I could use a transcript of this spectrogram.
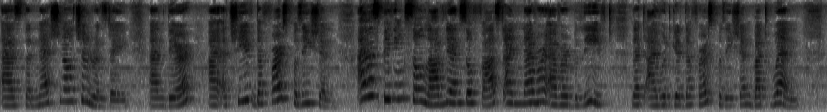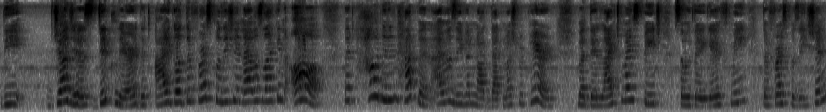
as the National Children's Day. And there I achieved the first position. I was speaking so loudly and so fast I never ever believed that I would get the first position. But when the judges declared that I got the first position I was like in awe that how did it happen? I was even not that much prepared. But they liked my speech, so they gave me the first position.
